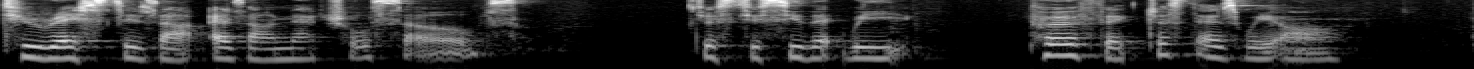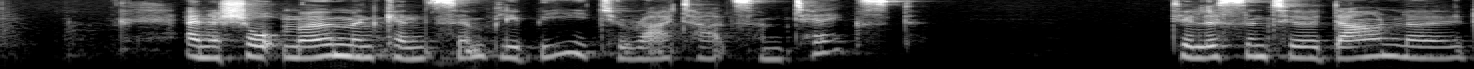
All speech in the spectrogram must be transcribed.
to rest as our, as our natural selves. Just to see that we perfect just as we are. And a short moment can simply be to write out some text, to listen to a download,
